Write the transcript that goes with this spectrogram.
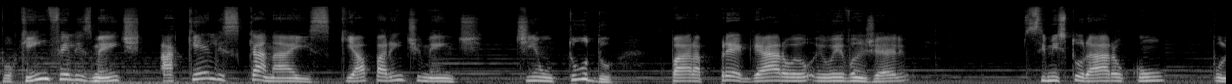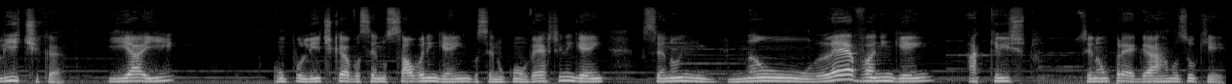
porque infelizmente aqueles canais que aparentemente tinham tudo para pregar o, o evangelho se misturaram com política e aí com política você não salva ninguém, você não converte ninguém, você não, não leva ninguém a Cristo se não pregarmos o que?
